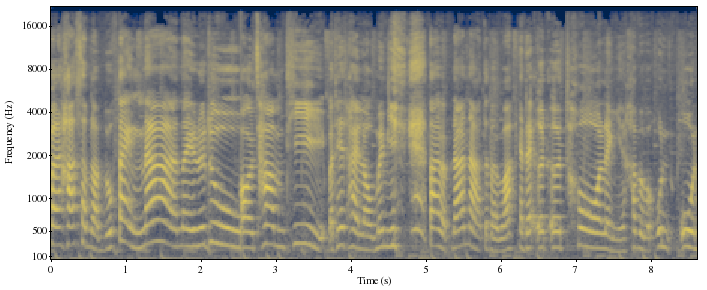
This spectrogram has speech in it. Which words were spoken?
ไปนะคะสำหรับลุคแต่งหน้าในฤดูออทัมที่ประเทศไทยเราไม่มี ตายแบบหน้าหนาวแต่แบบว่าอยากได้เอิร์ธเอิร์ธโทนอะไรอย่างงี้นะคะแบบว่าอุ่น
